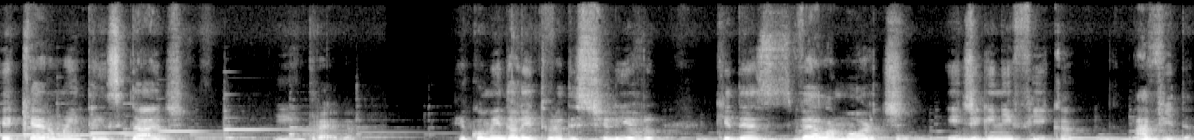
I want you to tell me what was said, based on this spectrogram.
requer uma intensidade e entrega. Recomendo a leitura deste livro que desvela a morte e dignifica a vida.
